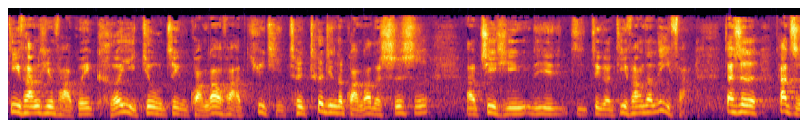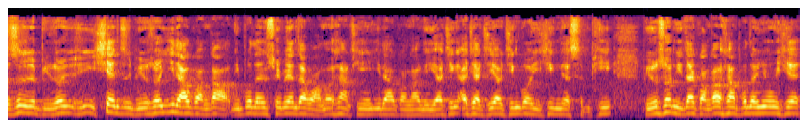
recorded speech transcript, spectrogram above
地方性法规可以就这个广告法具体特特定的广告的实施啊进行这这个地方的立法。但是它只是比如说限制，比如说医疗广告，你不能随便在网络上进行医疗广告，你要经而且要经过一定的审批。比如说你在广告上不能用一些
